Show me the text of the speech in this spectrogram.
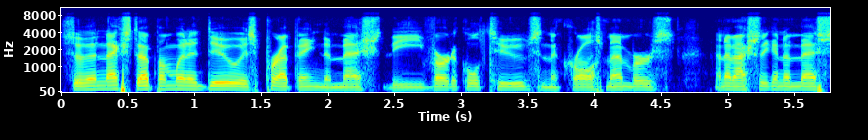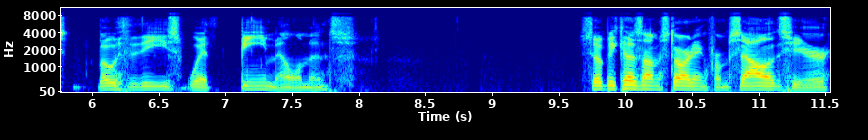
So the next step I'm going to do is prepping to mesh the vertical tubes and the cross members. And I'm actually going to mesh both of these with beam elements. So because I'm starting from solids here,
